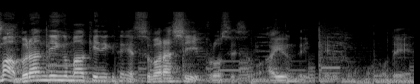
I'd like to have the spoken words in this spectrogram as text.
まあブランディングマーケティング的には素晴らしいプロセスを歩んでいってると思うので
